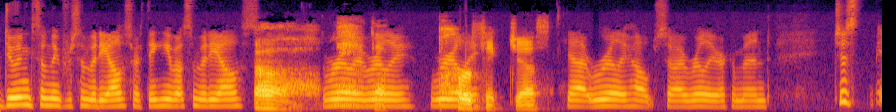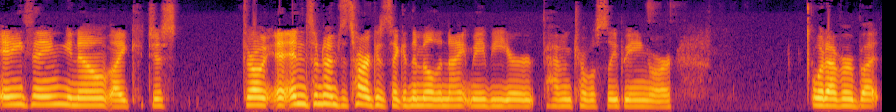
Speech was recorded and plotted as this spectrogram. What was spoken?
doing something for somebody else or thinking about somebody else. Oh, really, man, really, really, perfect, Jess. yeah, that really helps. So I really recommend just anything, you know, like just throwing. And sometimes it's hard because it's like in the middle of the night, maybe you're having trouble sleeping or whatever. But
